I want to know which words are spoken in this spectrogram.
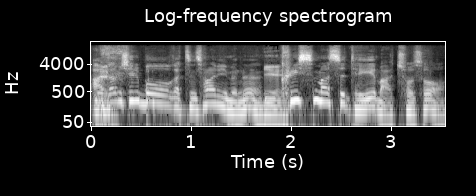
아담 실버 같은 사람이면은 예. 크리스마스 데이에 맞춰서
